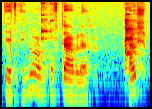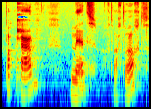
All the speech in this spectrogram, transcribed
dit enorm comfortabele huispak aan. Met, wacht, wacht, wacht.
